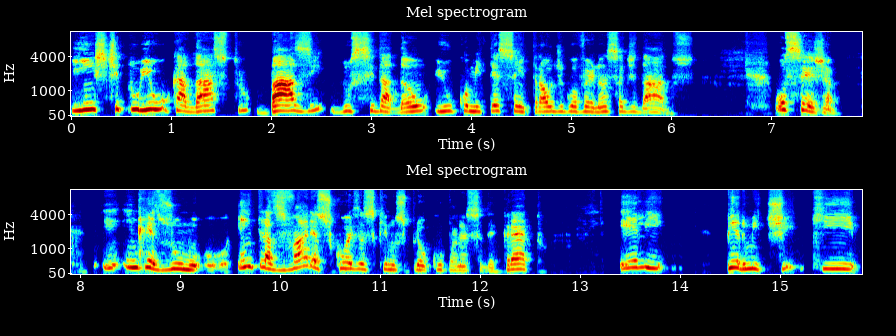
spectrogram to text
e instituiu o cadastro base do cidadão e o Comitê Central de Governança de Dados. Ou seja, em resumo, entre as várias coisas que nos preocupam nesse decreto, ele permitir que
